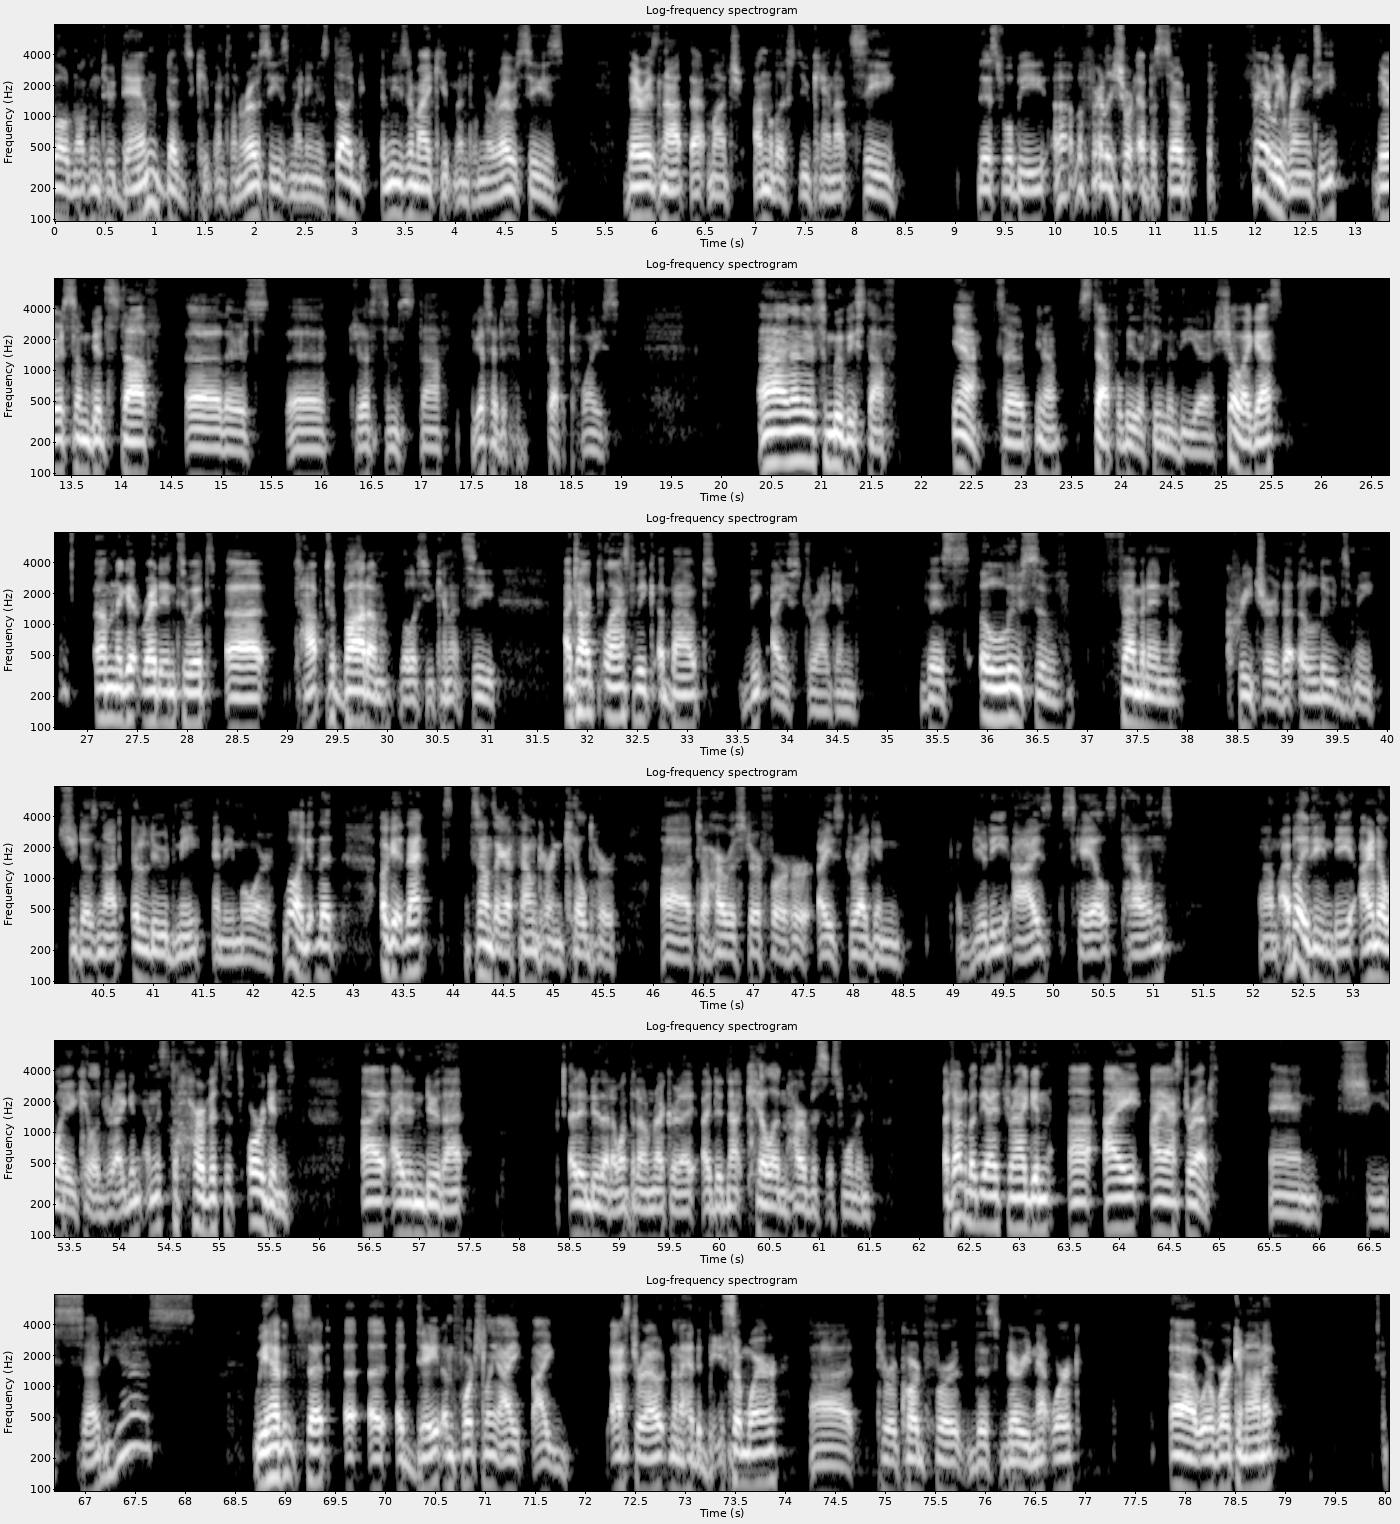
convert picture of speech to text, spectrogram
Hello and welcome to Damn Doug's Acute Mental Neuroses. My name is Doug, and these are my acute mental neuroses. There is not that much on the list you cannot see. This will be uh, a fairly short episode, fairly ranty. There's some good stuff. Uh, there's uh, just some stuff. I guess I just said stuff twice. Uh, and then there's some movie stuff. Yeah, so, you know, stuff will be the theme of the uh, show, I guess. I'm going to get right into it. Top to bottom, the list you cannot see. I talked last week about the ice dragon, this elusive feminine creature that eludes me. She does not elude me anymore. Well, I get that. Okay, that sounds like I found her and killed her uh, to harvest her for her ice dragon beauty, eyes, scales, talons. Um, I play D&D. I know why you kill a dragon, and it's to harvest its organs. I, I didn't do that. I didn't do that. I want that on record. I, I did not kill and harvest this woman. I talked about the ice dragon. Uh, I I asked her out, and she said yes. We haven't set a, a, a date. Unfortunately, I I asked her out, and then I had to be somewhere uh, to record for this very network. Uh, we're working on it,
